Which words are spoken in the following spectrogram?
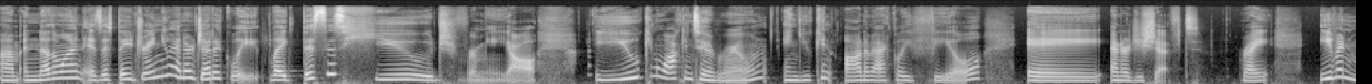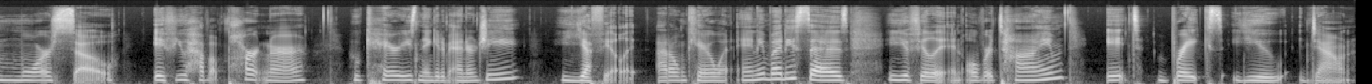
Um, another one is if they drain you energetically. Like, this is huge for me, y'all. You can walk into a room and you can automatically feel a energy shift, right? Even more so if you have a partner who carries negative energy, you feel it. I don't care what anybody says, you feel it. And over time, it breaks you down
